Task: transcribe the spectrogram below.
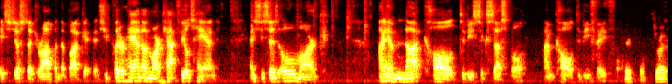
it's just a drop in the bucket?" And she put her hand on Mark Hatfield's hand, and she says, "Oh, Mark." I am not called to be successful. I'm called to be faithful. Faithful. That's right.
